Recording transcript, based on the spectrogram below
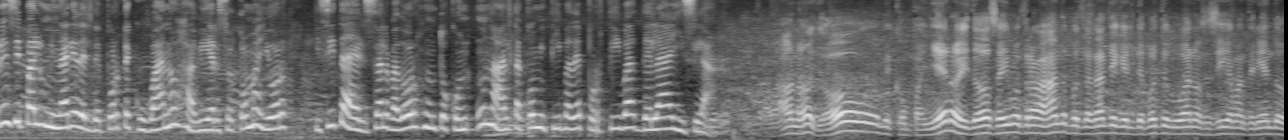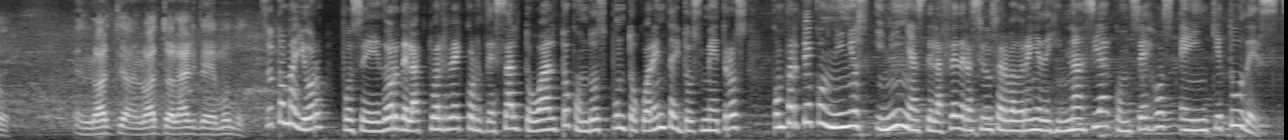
principal luminaria del deporte cubano, Javier Sotomayor, visita El Salvador junto con una alta comitiva deportiva de la isla. Ah, no, yo, mis compañeros y todos seguimos trabajando por tratar de que el deporte cubano se siga manteniendo en lo alto, en lo alto de la élite del mundo. Sotomayor, poseedor del actual récord de salto alto con 2.42 metros, compartió con niños y niñas de la Federación Salvadoreña de Gimnasia consejos e inquietudes.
